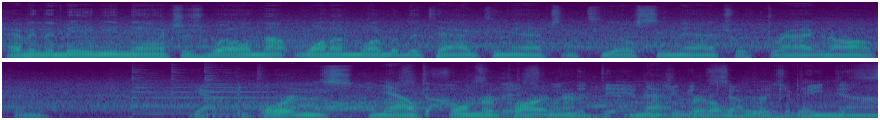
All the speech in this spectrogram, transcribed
having the Mania match as well, not one on one, but the tag team match, the TLC match with Dragunov and yeah, Orton's now former partner, Matt Riddle, who has been uh,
